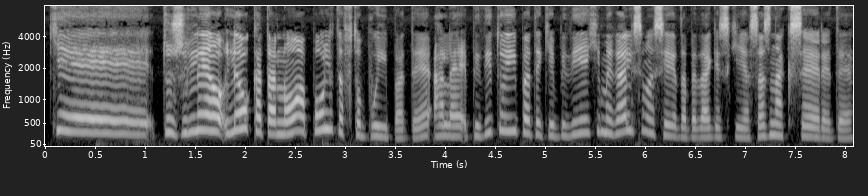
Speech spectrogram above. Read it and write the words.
Και τους λέω, λέω κατανοώ απόλυτα αυτό που είπατε, αλλά επειδή το είπατε και επειδή έχει μεγάλη σημασία για τα παιδάκια σας και για σας να ξέρετε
